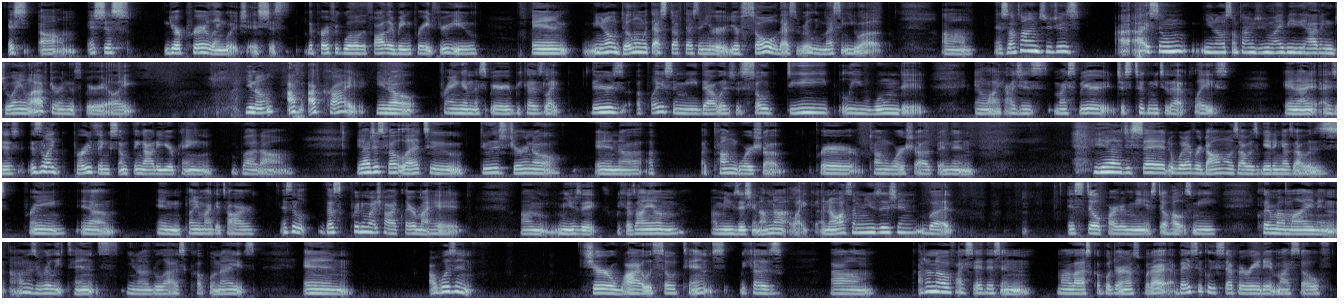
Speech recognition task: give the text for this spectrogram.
It's um it's just your prayer language. It's just the perfect will of the Father being prayed through you. And you know, dealing with that stuff that's in your your soul that's really messing you up. Um and sometimes you just I, I assume, you know, sometimes you might be having joy and laughter in the spirit. Like, you know, I've I've cried, you know, praying in the spirit because like there's a place in me that was just so deeply wounded. And like I just my spirit just took me to that place. And I, I just it's like birthing something out of your pain. But um yeah I just felt led to do this journal and uh, a, a tongue worship prayer, tongue worship, and then yeah, I just said whatever downloads I was getting as I was praying um, and playing my guitar. It's a that's pretty much how I clear my head um music because I am a musician. I'm not like an awesome musician, but it's still part of me. It still helps me clear my mind and I was really tense, you know, the last couple nights and I wasn't sure why I was so tense because um, I don't know if I said this in my last couple journals, but I basically separated myself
